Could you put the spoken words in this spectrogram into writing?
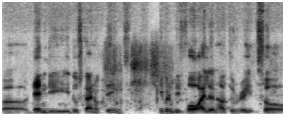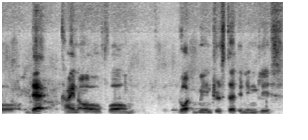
uh, Dandy those kind of things even before I learned how to read so that kind of um, got me interested in English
